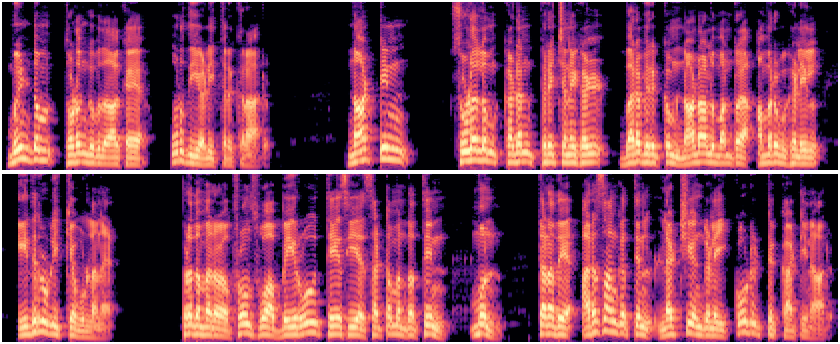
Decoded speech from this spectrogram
மீண்டும் தொடங்குவதாக உறுதியளித்திருக்கிறார். நாட்டின் சுழலும் கடன் பிரச்சினைகள் வரவிருக்கும் நாடாளுமன்ற அமர்வுகளில் எதிரொலிக்க உள்ளன. பிரதமர் பிரான்சுவா பெய்ரோ தேசிய சட்டமன்றத்தின் முன் தனது அரசாங்கத்தின் லட்சியங்களை கோடிட்டு காட்டினார்.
